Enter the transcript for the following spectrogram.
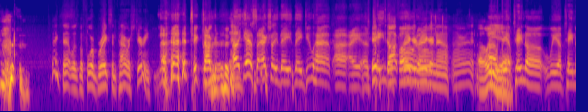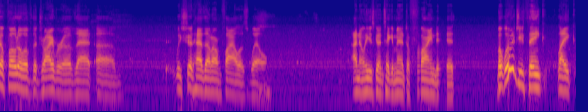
I think that was before brakes and power steering. TikTok. Uh, yes, actually, they they do have. Uh, I obtained TikTok a photo. rigger rigger now. All right. Oh Uh, We obtained a we obtained a photo of the driver of that. Um, we should have that on file as well. I know he's going to take a minute to find it, but what would you think? Like,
